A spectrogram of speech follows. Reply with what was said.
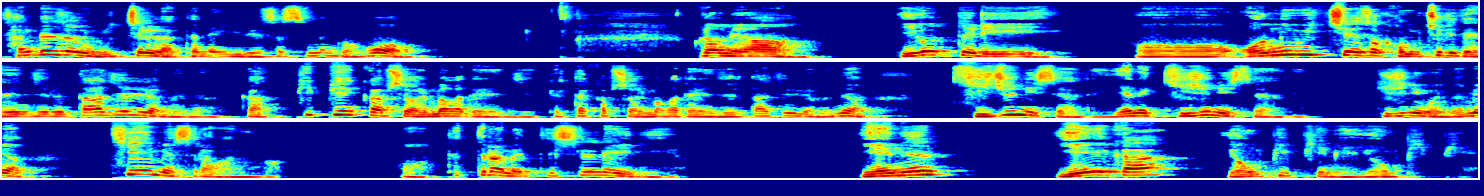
상대적인 위치를 나타내기 위해서 쓰는 거고, 그러면 이것들이, 어, 어느 위치에서 검출이 되는지를 따지려면은, 그러니까 ppm 값이 얼마가 되는지, 델타 값이 얼마가 되는지를 따지려면은 기준이 있어야 돼. 얘는 기준이 있어야 돼. 기준이 뭐냐면 TMS라고 하는 거. 어, 테트라메틸 실레인이에요. 얘는 얘가 0ppm이에요. 0ppm.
